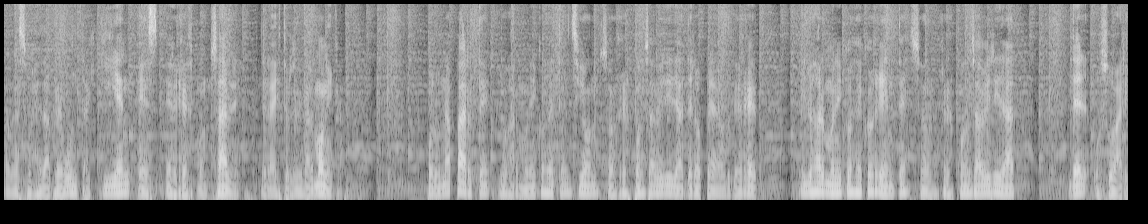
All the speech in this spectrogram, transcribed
Ahora surge la pregunta, ¿quién es el responsable de la distorsión armónica? Por una parte, los armónicos de tensión son responsabilidad del operador de red y los armónicos de corriente son responsabilidad del usuario.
